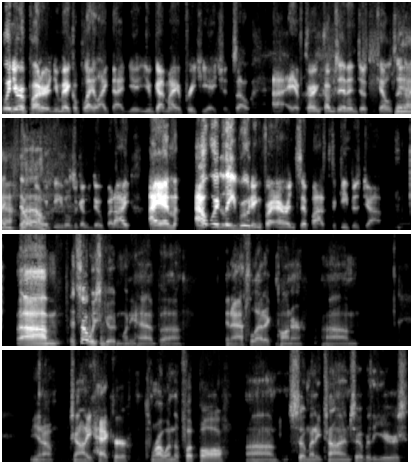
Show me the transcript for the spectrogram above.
When you're a punter and you make a play like that, you, have got my appreciation. So uh, if Kern comes in and just kills it, yeah, I don't know what the Eagles are going to do. But I, I am outwardly rooting for Arryn Siposs to keep his job. Um, it's always good when you have uh, an athletic punter. Um, you know, Johnny Hekker throwing the football uh, so many times over the years.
